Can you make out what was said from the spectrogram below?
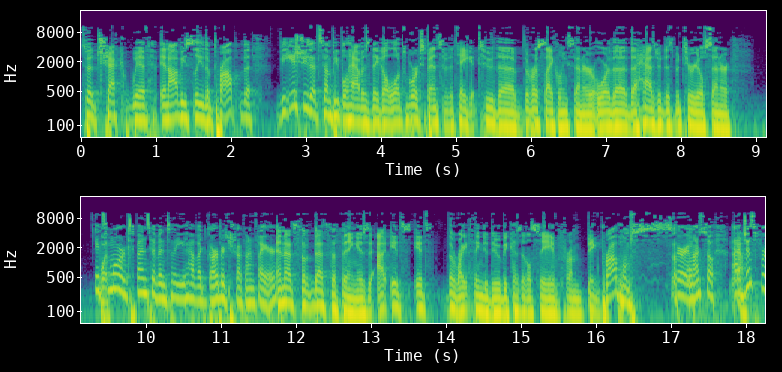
to check with, and obviously the problem, the, the issue that some people have is they go, well, it's more expensive to take it to the, the recycling center or the, the hazardous material center. It's What- more expensive until you have a garbage truck on fire. And that's the, that's the thing is uh, it's, it's the right thing to do because it'll save from big problems. So- Very much so. Yeah. Uh, just for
